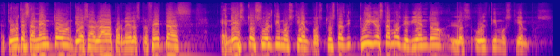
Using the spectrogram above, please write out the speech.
El Antiguo Testamento, Dios hablaba por medio de los profetas. En estos últimos tiempos, tú, estás, tú y yo estamos viviendo los últimos tiempos.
